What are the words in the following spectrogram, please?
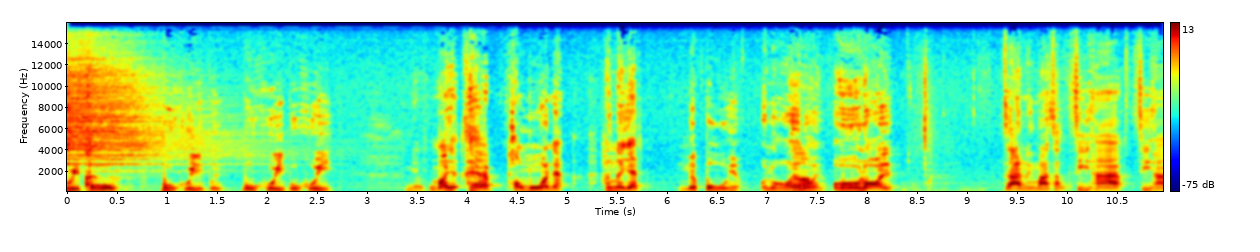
คุยปูปูคุยปูปูคุยปูคุยมาแค่แบบทองม้วนอะข้างในยัด เนื้อปูเนี่ยอร่อยอร่อยโอ้อร่อย จานหนึ่งมาสักสี่ห้าสี่ห้า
